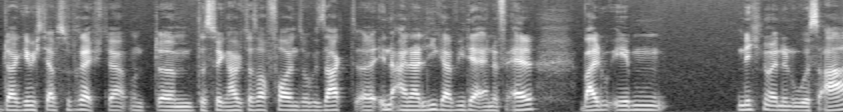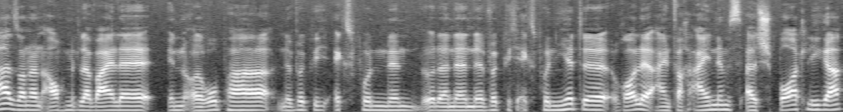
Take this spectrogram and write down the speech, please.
da gebe ich dir absolut recht, ja. Und ähm, deswegen habe ich das auch vorhin so gesagt, äh, in einer Liga wie der NFL, weil du eben nicht nur in den USA, sondern auch mittlerweile in Europa eine wirklich exponent oder eine, eine wirklich exponierte Rolle einfach einnimmst als Sportliga.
